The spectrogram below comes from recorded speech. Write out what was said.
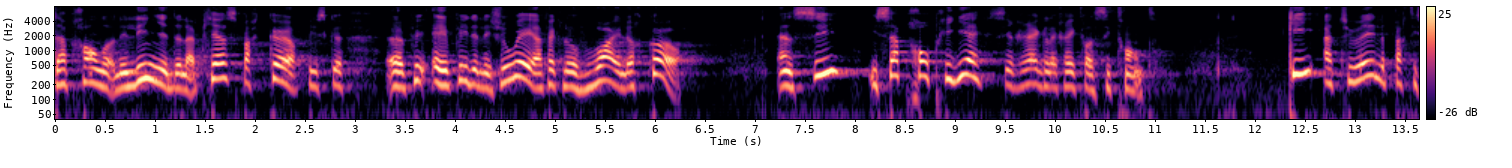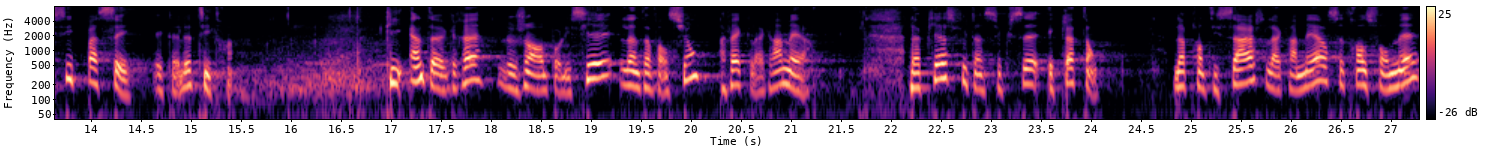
d'apprendre les lignes de la pièce par cœur, puisque, euh, et puis de les jouer avec leur voix et leur corps. Ainsi, ils s'appropriaient ces règles récalcitrantes. Qui a tué le participe passé était le titre, qui intégrait le genre policier, l'intervention avec la grammaire. La pièce fut un succès éclatant. L'apprentissage de la grammaire se transformait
